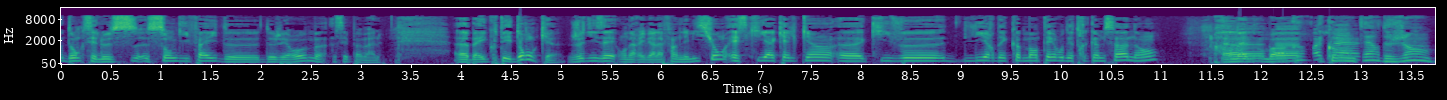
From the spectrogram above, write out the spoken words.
donc c'est le Songify de, de Jérôme, c'est pas mal. Euh, bah écoutez, donc je disais, on arrive à la fin de l'émission. Est-ce qu'il y a quelqu'un euh, qui veut lire des commentaires ou des trucs comme ça Non? On a- Euh, bon, euh, Encore moi, des commentaires de gens.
